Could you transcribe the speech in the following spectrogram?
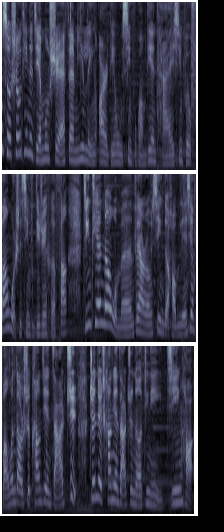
您所收听的节目是 FM 一零二点五幸福广播电台，幸福有方，我是幸福 DJ 何芳。今天呢，我们非常荣幸的，好，我们连线访问到的是康健杂志。针对康健杂志呢，今年已经哈，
